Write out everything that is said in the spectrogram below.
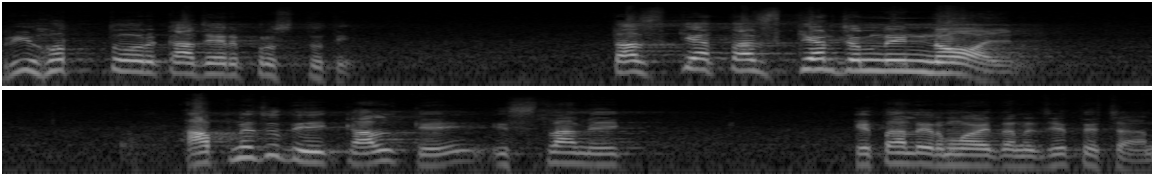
বৃহত্তর কাজের প্রস্তুতি। তাজকিয়া তাজকিয়ার জন্যই নয়। আপনি যদি কালকে ইসলামিক কেতালের ময়দানে যেতে চান,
